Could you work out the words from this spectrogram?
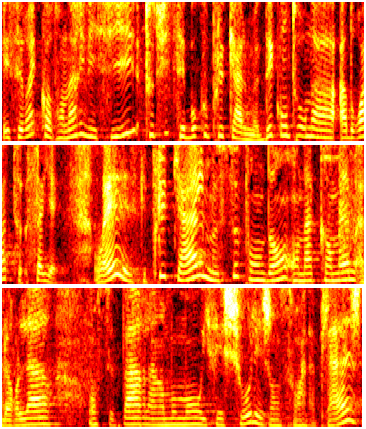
Et c'est vrai que quand on arrive ici, tout de suite c'est beaucoup plus calme. Dès qu'on tourne à, droite, ça y est. Ouais, c'est plus calme. Cependant, on a quand même, alors là, on se parle à un moment où il fait chaud, les gens sont à la plage,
